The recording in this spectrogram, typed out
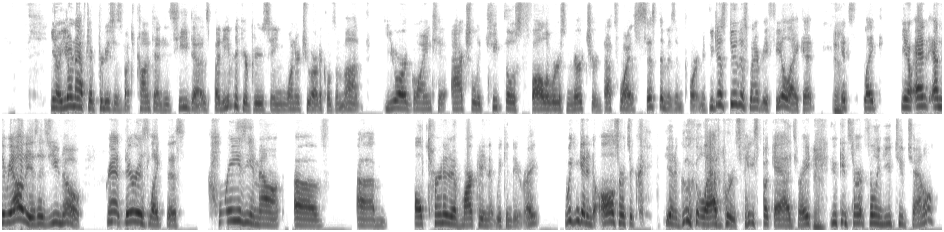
you know, you don't have to produce as much content as he does, but even if you're producing one or two articles a month, you are going to actually keep those followers nurtured. That's why a system is important. If you just do this whenever you feel like it, yeah. it's like, you know, and, and the reality is, as you know, Grant, there is like this crazy amount of um, alternative marketing that we can do, right? We can get into all sorts of, you know, Google AdWords, Facebook ads, right? Yeah. You can start filling YouTube channel.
